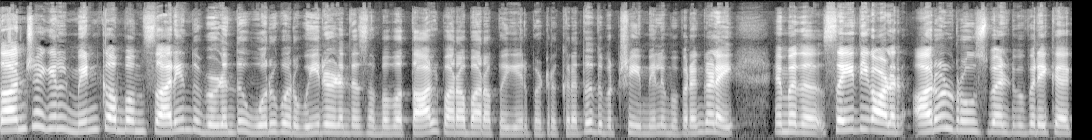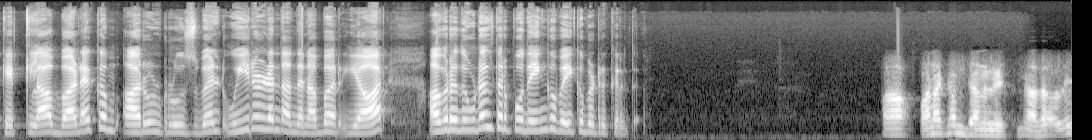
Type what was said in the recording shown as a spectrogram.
தஞ்சையில் மின்கம்பம் சரிந்து விழுந்து ஒருவர் உயிரிழந்த சம்பவத்தால் பரபரப்பு ஏற்பட்டிருக்கிறது. இது பற்றிய மேலும் விவரங்களை எமது செய்தியாளர் அருள் ரூஸ்வெல்ட் விவரிக்க கேட்கலாம். வணக்கம் அருள் ரூஸ்வெல்ட். உயிரிழந்த அந்த நபர் யார்? அவரது உடல் தற்போது எங்கு வைக்கப்பட்டிருக்கிறது? ஆ, வணக்கம் ஜனலிஸ்ட் அதாவது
